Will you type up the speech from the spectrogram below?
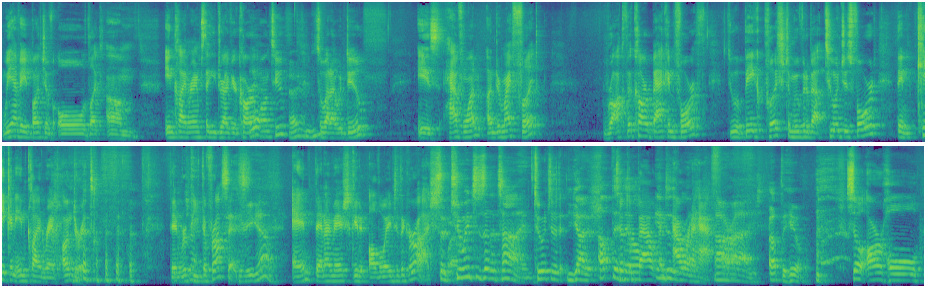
We have a bunch of old like um incline ramps that you drive your car up Yeah. onto. Oh, yeah. So what I would do is have one under my foot, rock the car back and forth, do a big push to move it about two inches forward, then kick an incline ramp under it. then repeat the process. There you go. And then I managed to get it all the way into the garage. So two inches at a time. two inches. You got it up the Took hill. Took about an into the hour and a half. All right. Up the hill. So our whole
